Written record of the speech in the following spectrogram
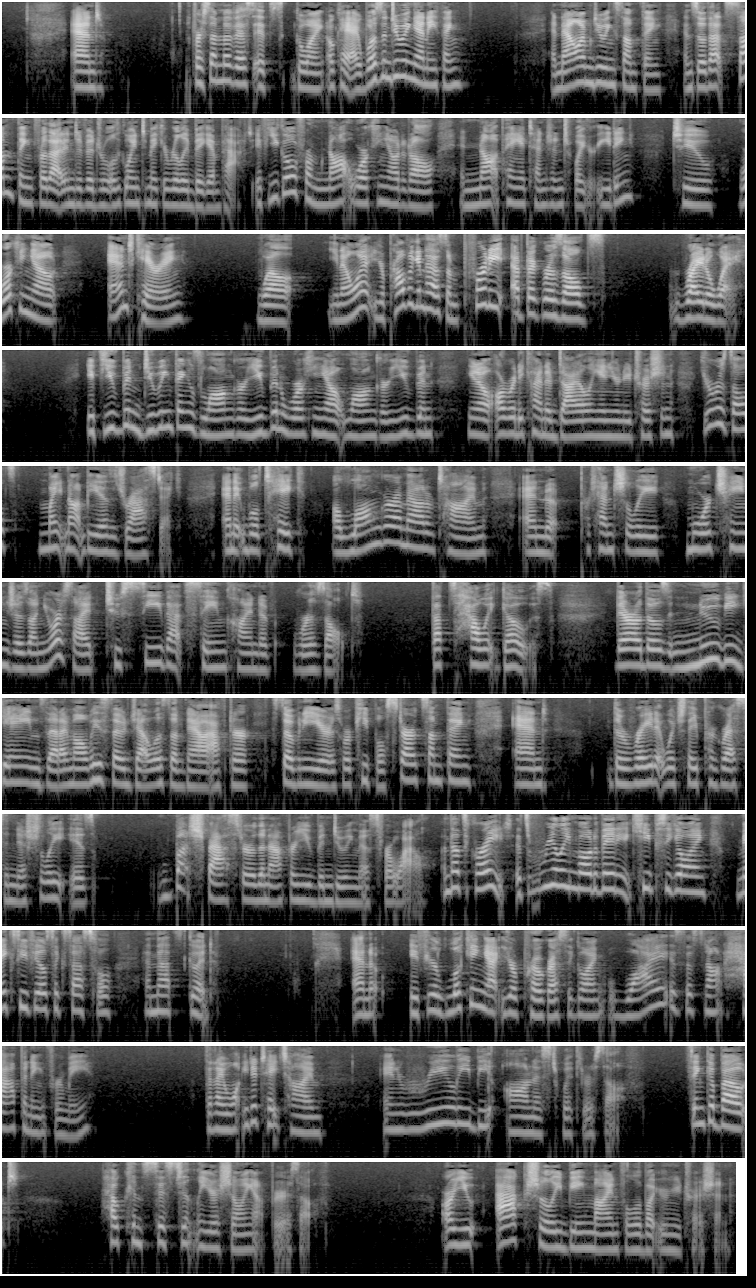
And for some of us, it's going, okay, I wasn't doing anything and now I'm doing something. And so that something for that individual is going to make a really big impact. If you go from not working out at all and not paying attention to what you're eating to working out and caring, well, you know what? You're probably going to have some pretty epic results right away. If you've been doing things longer, you've been working out longer, you've been, you know, already kind of dialing in your nutrition, your results might not be as drastic and it will take a longer amount of time and potentially more changes on your side to see that same kind of result. That's how it goes. There are those newbie gains that I'm always so jealous of now after so many years where people start something and the rate at which they progress initially is much faster than after you've been doing this for a while. And that's great. It's really motivating. It keeps you going, makes you feel successful, and that's good. And if you're looking at your progress and going, why is this not happening for me? Then I want you to take time and really be honest with yourself. Think about how consistently you're showing up for yourself. Are you actually being mindful about your nutrition?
